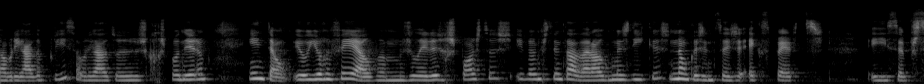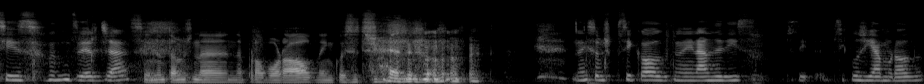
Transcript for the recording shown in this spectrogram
obrigada por isso, obrigada a todos os que responderam. Então, eu e o Rafael vamos ler as respostas e vamos tentar dar algumas dicas. Não que a gente seja experts, e isso é preciso dizer já. Sim, não estamos na, na prova oral, nem coisa do género. nem somos psicólogos, nem nada disso. Psicologia amorosa.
